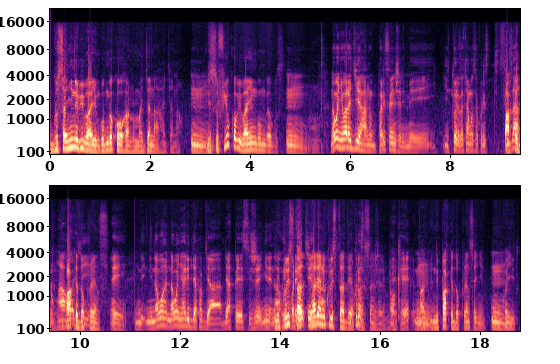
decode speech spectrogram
Gusa nyine bibaye ngombwa ko aho hantu majya nahajya naho Mm. iri sufi yuko bibaye ngombwa gusa Mm. nabonye waragiye ahantu Paris Saint Germain yitoreza cyangwa se kuri ahantu nk'aho Parc de wagiye. Prince. Eh, nabonye hari ibyapa bya bya PSG nyine ni naho kuri ikorera hariya ni kuri stade ya Paris Saint Germain mm. ni Parc de Prince nyine Mm. niko yitwa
